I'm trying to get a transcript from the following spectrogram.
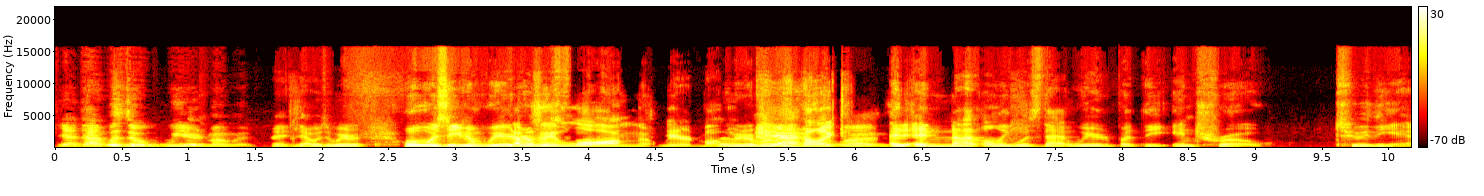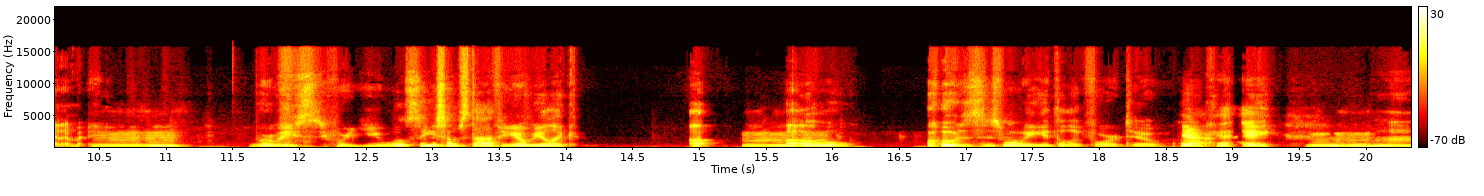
Yeah, that was a weird moment. That that was weird. What was even weirder that was a what- long, weird moment. Weird moment. Yeah, like and, and not only was that weird, but the intro to the anime, hmm where we where you will see some stuff, and you'll be like, hmm "Oh, oh, is this what we get to look forward to?" Yeah. Okay. hmm Hmm.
